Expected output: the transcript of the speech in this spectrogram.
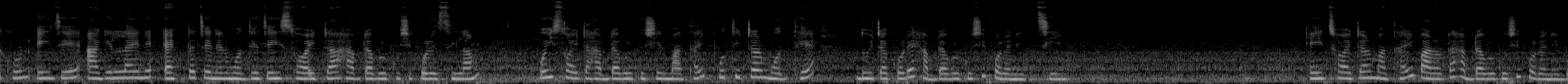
এখন এই যে আগের লাইনে একটা চেনের মধ্যে যেই ছয়টা হাফ ডাবল কুশি করেছিলাম, ওই ছয়টা হাফ ডাবল কুশির মাথায় প্রতিটার মধ্যে দুইটা করে হাফ ডাবল কুশি করে নিচ্ছি। এই ছয়টার মাথায় বারোটা হাফ ডাবল কুশি করে নিব।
